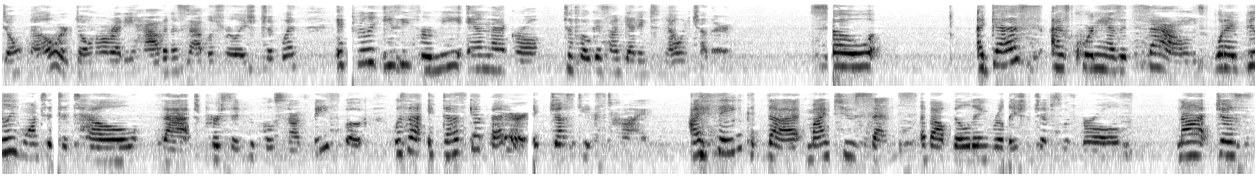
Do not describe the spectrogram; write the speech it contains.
don't know or don't already have an established relationship with, it's really easy for me and that girl to focus on getting to know each other. So I guess, as corny as it sounds, what I really wanted to tell that person who posted on Facebook was that it does get better. It just takes time. I think that my two cents about building relationships with girls, not just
